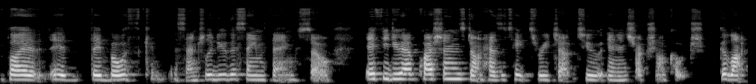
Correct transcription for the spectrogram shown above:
but it, they both can essentially do the same thing. So if you do have questions, don't hesitate to reach out to an instructional coach. Good luck.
